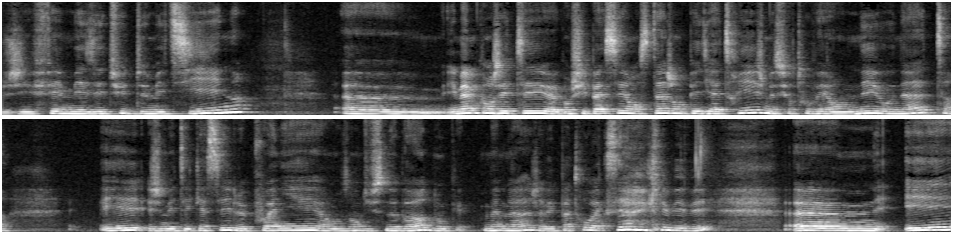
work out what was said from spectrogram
j'ai fait mes études de médecine. Et même quand j'étais, quand je suis passée en stage en pédiatrie, je me suis retrouvée en néonate et je m'étais cassé le poignet en faisant du snowboard. Donc même là, j'avais pas trop accès avec les bébés. Euh, et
